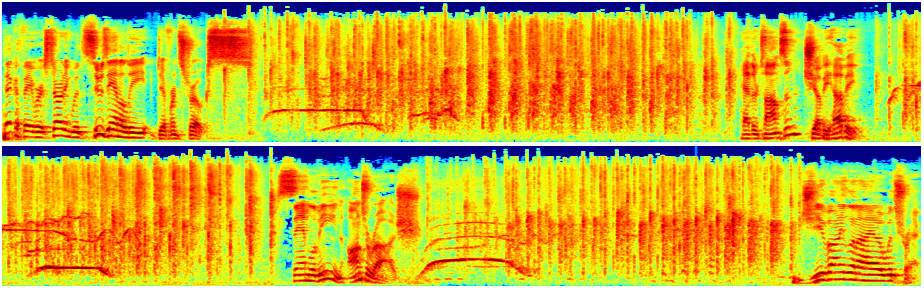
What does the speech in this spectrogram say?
pick a favorite, starting with Susanna Lee, Different Strokes. Heather Thomson, Chubby Hubby. Samm Levine, Entourage. Jiavani Linayao with Shrek.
